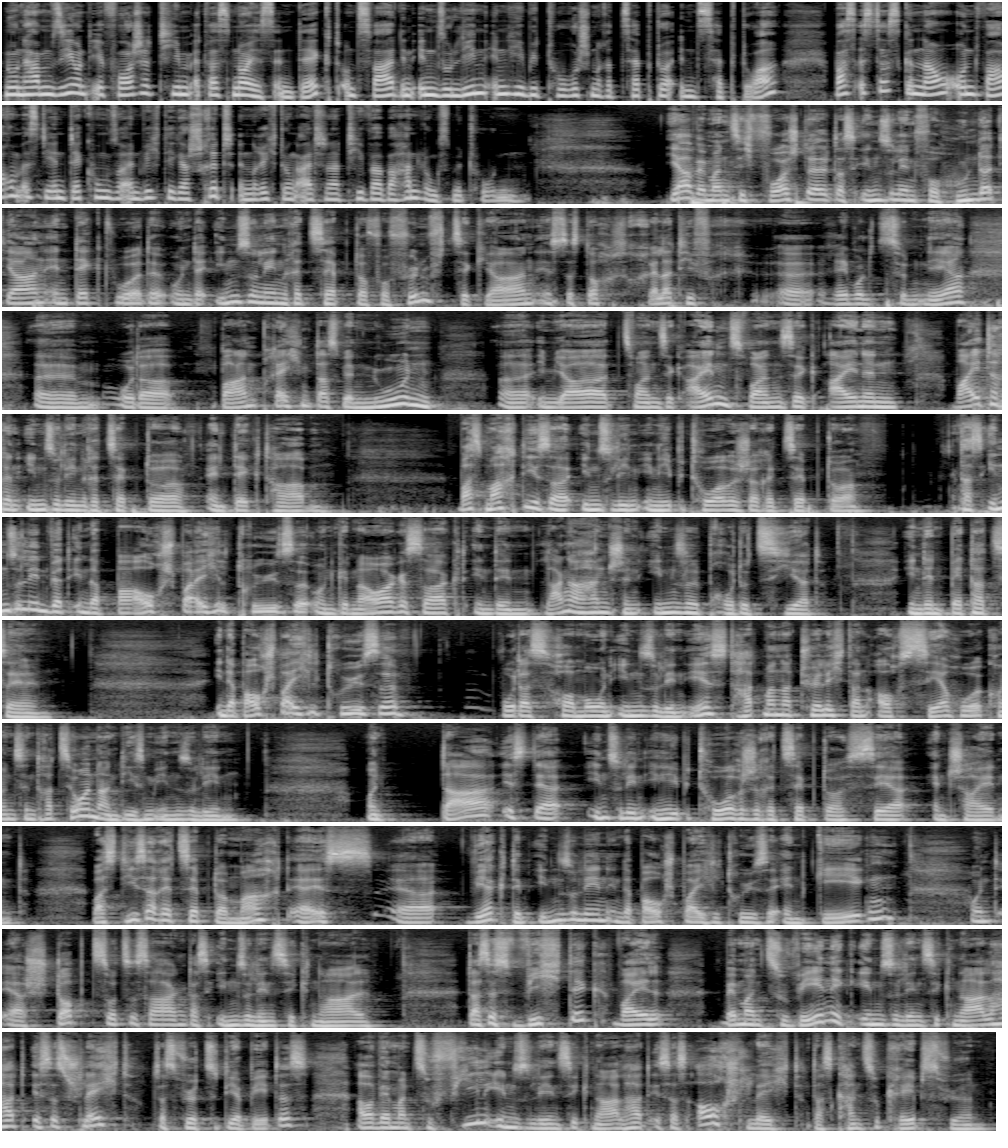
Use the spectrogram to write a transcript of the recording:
Nun haben Sie und Ihr Forscherteam etwas Neues entdeckt, und zwar den insulininhibitorischen Rezeptor Inceptor. Was ist das genau und warum ist die Entdeckung so ein wichtiger Schritt in Richtung alternativer Behandlungsmethoden? Ja, wenn man sich vorstellt, dass Insulin vor 100 Jahren entdeckt wurde und der Insulinrezeptor vor 50 Jahren, ist das doch relativ äh, revolutionär ähm, oder bahnbrechend, dass wir nun äh, im Jahr 2021 einen weiteren Insulinrezeptor entdeckt haben. Was macht dieser insulininhibitorische Rezeptor? Das Insulin wird in der Bauchspeicheldrüse und genauer gesagt in den Langerhanschen Insel produziert, in den Beta-Zellen. In der Bauchspeicheldrüse, wo das Hormon Insulin ist, hat man natürlich dann auch sehr hohe Konzentrationen an diesem Insulin. Und da ist der insulininhibitorische Rezeptor sehr entscheidend. Was dieser Rezeptor macht, er, ist, er wirkt dem Insulin in der Bauchspeicheldrüse entgegen und er stoppt sozusagen das Insulinsignal. Das ist wichtig, weil wenn man zu wenig Insulinsignal hat, ist es schlecht. Das führt zu Diabetes. Aber wenn man zu viel Insulinsignal hat, ist das auch schlecht. Das kann zu Krebs führen.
